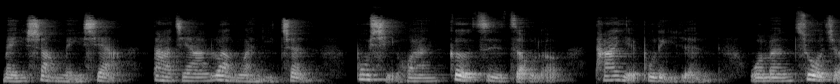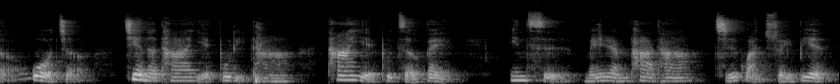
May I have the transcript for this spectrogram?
没上没下，大家乱玩一阵；不喜欢各自走了，他也不理人。我们坐着卧着，见了他也不理他，他也不责备，因此没人怕他，只管随便。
